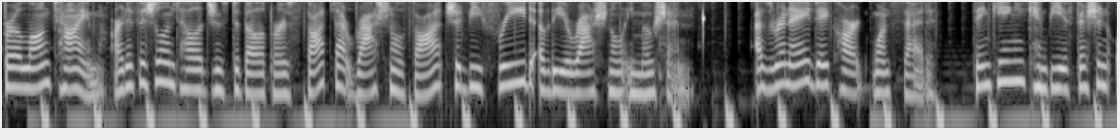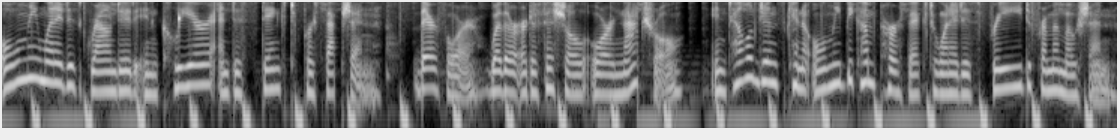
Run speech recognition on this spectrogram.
For a long time, artificial intelligence developers thought that rational thought should be freed of the irrational emotion. As Rene Descartes once said, Thinking can be efficient only when it is grounded in clear and distinct perception. Therefore, whether artificial or natural, intelligence can only become perfect when it is freed from emotion.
